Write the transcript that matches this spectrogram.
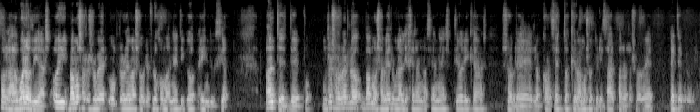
Hola, buenos días. Hoy vamos a resolver un problema sobre flujo magnético e inducción. Antes de resolverlo, vamos a ver unas ligeras nociones teóricas sobre los conceptos que vamos a utilizar para resolver este problema.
